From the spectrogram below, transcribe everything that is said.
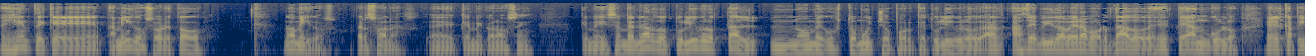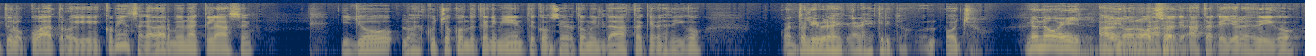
hay gente que, amigos sobre todo, no amigos, personas eh, que me conocen, que me dicen, Bernardo, tu libro tal no me gustó mucho porque tu libro has debido haber abordado desde este ángulo el capítulo 4 y comienzan a darme una clase y yo los escucho con detenimiento y con cierta humildad hasta que les digo... ¿Cuántos libros has escrito? Ocho. No, no, él. Ah, no, no, hasta que yo les digo,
